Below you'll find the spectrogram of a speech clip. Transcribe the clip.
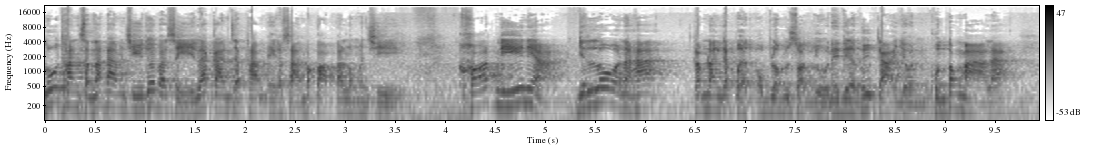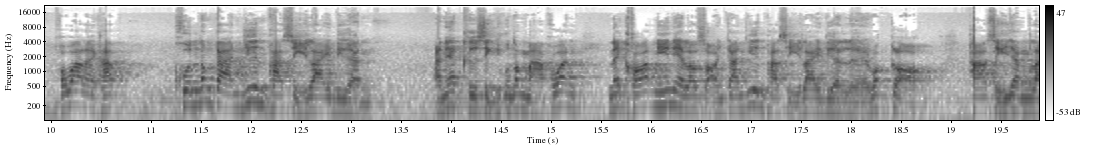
รู้ทันสำนักงานบัญชีด้วยภาษี และการจัดทำเอกสารประกอบการลงบัญชี คอร์สนี้เนี่ยเยลโล่นะฮะกำลังจะเปิดอบรมสดอยู่ในเดือนพฤศจิกายนคุณต้องมาแล้ว เพราะว่าอะไรครับ คุณต้องการยื่นภาษีรายเดือน อันนี้คือสิ่งที่คุณต้องมา เพราะว่าในคอร์สนี้เนี่ยเราสอนการยื่นภาษีรายเดือนเลยว่ากรอก ภาษีอย่างไร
